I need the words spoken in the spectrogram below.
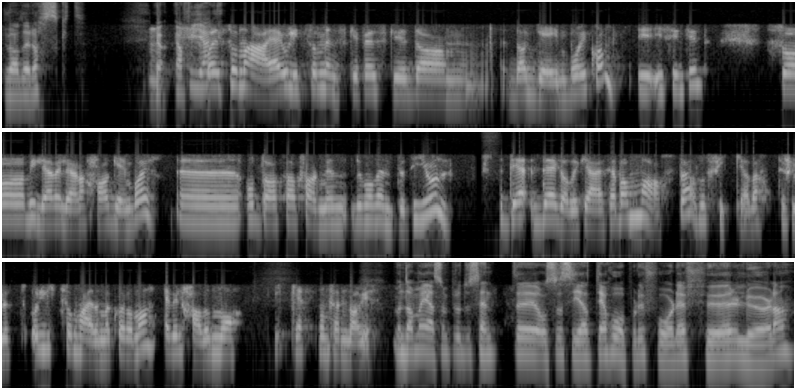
Du har det raskt. Ja, ja, for jeg sånn er jeg jo litt som menneske, for jeg husker da, da Gameboy kom i, i sin tid, så ville jeg veldig gjerne ha Gameboy. Eh, og da sa faren min du må vente til jul. Det, det gadd ikke jeg, så jeg bare maste, og så fikk jeg det til slutt. Og litt sånn har jeg det med korona. Jeg vil ha det nå, ikke om fem dager. Men da må jeg som produsent eh, også si at jeg håper du får det før lørdag,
